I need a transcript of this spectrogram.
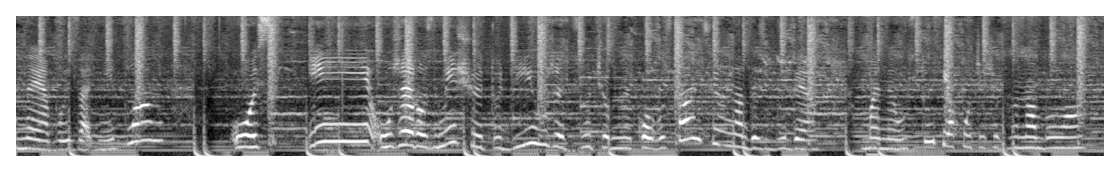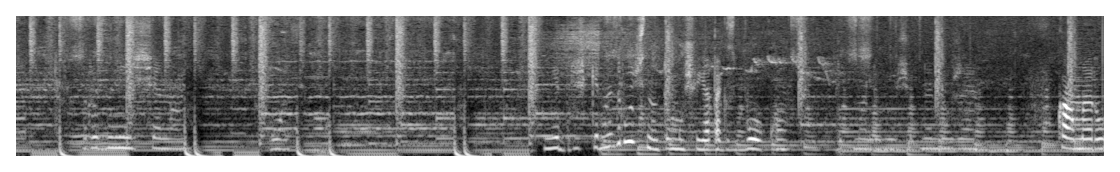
небо і задній план. Ось. І вже розміщую тоді вже цю човникову станцію. Вона десь буде в мене ось тут. Я хочу, щоб вона була розміщена. Ось. Мені трішки незручно, тому що я так збоку малюю, щоб не дуже в камеру.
